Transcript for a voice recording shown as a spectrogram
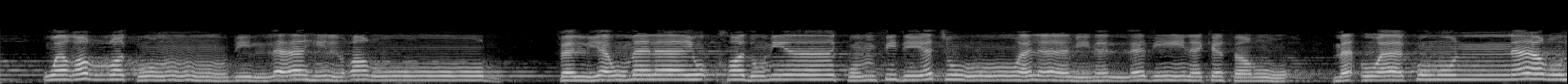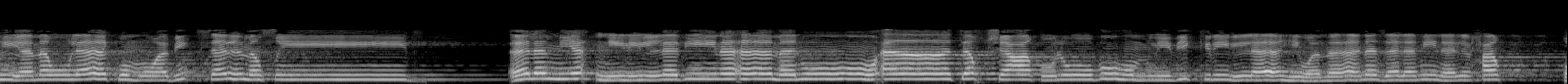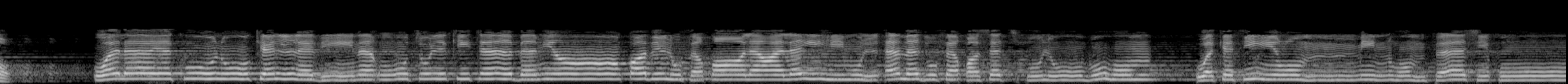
وغركم بالله الغرور فاليوم لا يؤخذ منكم فدية ولا من الذين كفروا مأواكم النار هي مولاكم وبئس المصير ألم يأن للذين آمنوا أن تخشع قلوبهم لذكر الله وما نزل من الحق ولا يكونوا كالذين أوتوا الكتاب من قبل فطال عليهم الأمد فقست قلوبهم وكثير منهم فاسقون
